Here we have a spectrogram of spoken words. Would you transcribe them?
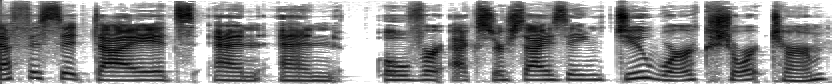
deficit diets and and over exercising do work short term.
